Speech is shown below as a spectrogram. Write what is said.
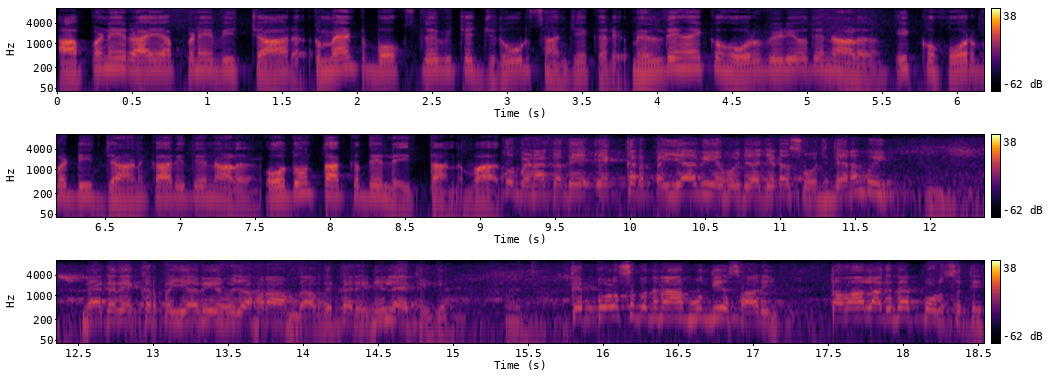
ਆਪਣੇ رائے ਆਪਣੇ ਵਿਚਾਰ ਕਮੈਂਟ ਬਾਕਸ ਦੇ ਵਿੱਚ ਜਰੂਰ ਸਾਂਝੇ ਕਰਿਓ ਮਿਲਦੇ ਹਾਂ ਇੱਕ ਹੋਰ ਵੀਡੀਓ ਦੇ ਨਾਲ ਇੱਕ ਹੋਰ ਵੱਡੀ ਜਾਣਕਾਰੀ ਦੇ ਨਾਲ ਉਦੋਂ ਤੱਕ ਦੇ ਲਈ ਧੰਨਵਾਦ ਤੋਂ ਬਿਨਾ ਕਦੇ 1 ਰੁਪਈਆ ਵੀ ਇਹੋ ਜਿਹਾ ਜਿਹੜਾ ਸੋਚਦੇ ਆ ਨਾ ਕੋਈ ਮੈਂ ਕਦੇ 1 ਰੁਪਈਆ ਵੀ ਇਹੋ ਜਿਹਾ ਹਰਾਮ ਦਾ ਆਪਦੇ ਘਰੇ ਨਹੀਂ ਲੈ ਕੇ ਗਿਆ ਤੇ ਪੁਲਿਸ ਬਦਨਾਮ ਹੁੰਦੀ ਹੈ ਸਾਰੀ ਤਵਾ ਲੱਗਦਾ ਪੁਲਿਸ ਤੇ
